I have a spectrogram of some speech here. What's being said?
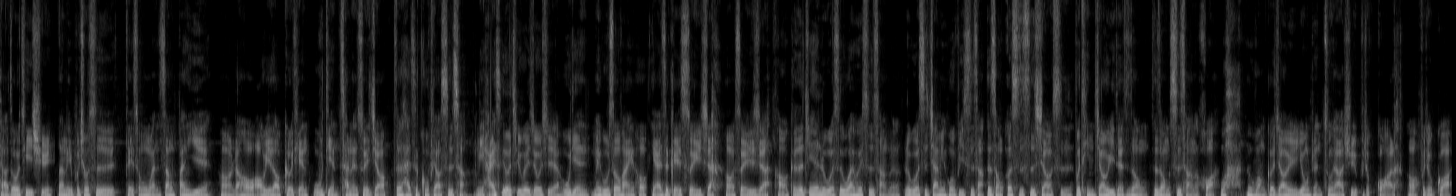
亚洲地区，那你不就是得从晚上半夜啊，然后熬夜到隔天五点才能睡觉？这还是股票市场，你还是有机会休息啊。五点美股收盘以后，你还是可以睡一下 哦，睡一下。好，可是今天如果是外汇市场呢？如果是加密货币市场这种二十四小时不停交交易的这种这种市场的话，哇，那网格交易用人做下去不就挂了哦？不就挂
